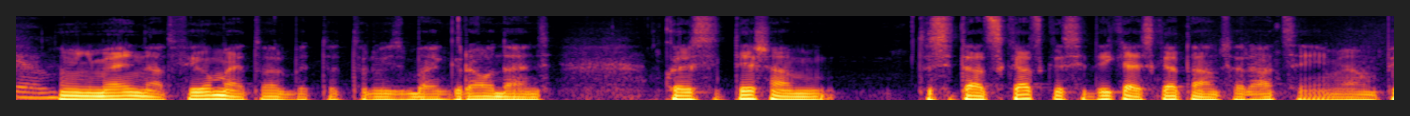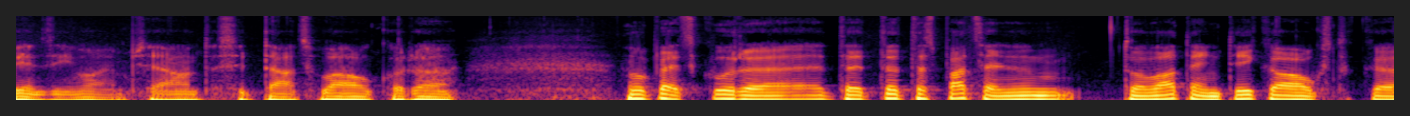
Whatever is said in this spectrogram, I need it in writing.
jā. Nu, viņi mēģinātu filmēt, var, bet tur viss baigs graudains. Kuras ir tiešām tas ir tāds skats, kas ir tikai skatāms ar acīm, jā, un piedzīvojams. Jā, tas ir tāds wow, kur, ā, nu, pēc kura ta, tas paceļ nu, to lateņu tik augstu, ka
